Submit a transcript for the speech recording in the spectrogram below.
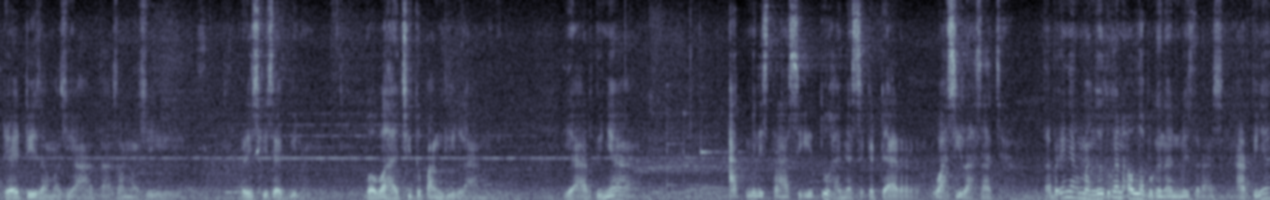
Dedi sama si Ata sama si Rizky saya bilang bahwa haji itu panggilan. Ya artinya administrasi itu hanya sekedar wasilah saja. Tapi kan yang manggil itu kan Allah bukan administrasi. Artinya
